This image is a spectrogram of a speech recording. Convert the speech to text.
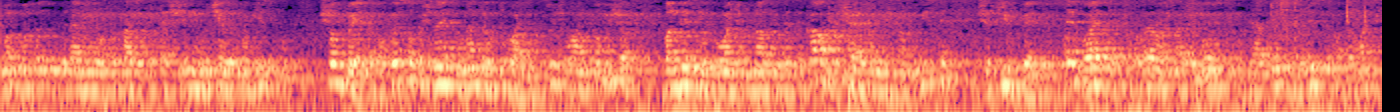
будемо показувати те, що йому вручили повістку, що вбити. Вбивство починається з моменту готування. Суть вам в тому, що бандитське виховання під назвою ДЦК вручає журналістам повістки, щоб їх вбити. Це відбувається паралельно смерті обов'язків для знищення журналістів, інформації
